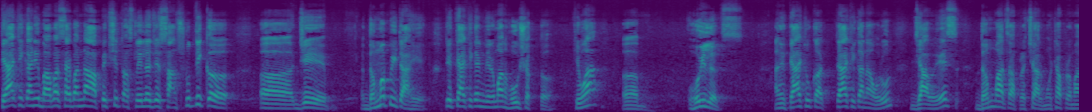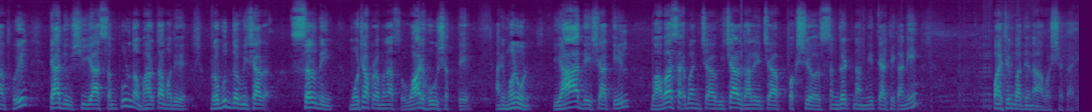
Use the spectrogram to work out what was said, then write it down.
त्या ठिकाणी बाबासाहेबांना अपेक्षित असलेलं जे सांस्कृतिक जे धम्मपीठ आहे ते त्या ठिकाणी निर्माण होऊ शकतं. किंवा होईलच. आणि त्या ठिका त्या ठिकाणावरून ज्यावेळेस धम्माचा प्रचार मोठ्या प्रमाणात होईल त्या दिवशी या संपूर्ण भारतामध्ये प्रबुद्ध विचार सरणी मोठ्या प्रमाणात वाढ होऊ शकते. आणि म्हणून या देशातील बाबासाहेबांच्या विचारधारेच्या पक्ष संघटनांनी त्या ठिकाणी पाठिंबा देणं आवश्यक आहे.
